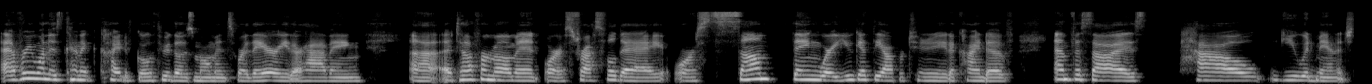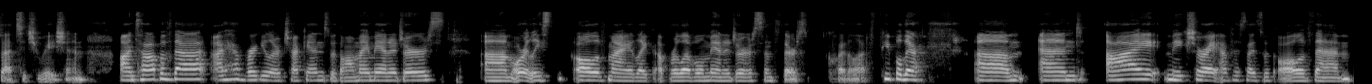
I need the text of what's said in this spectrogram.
Everyone is kind of kind of go through those moments where they are either having uh, a tougher moment or a stressful day or something where you get the opportunity to kind of emphasize how you would manage that situation. On top of that, I have regular check-ins with all my managers, um, or at least all of my like upper level managers, since there's quite a lot of people there. Um, and I make sure I emphasize with all of them,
